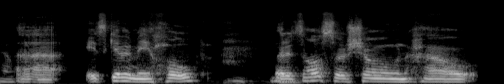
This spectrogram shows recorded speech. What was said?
Yeah. uh, it's given me hope but it's also shown how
